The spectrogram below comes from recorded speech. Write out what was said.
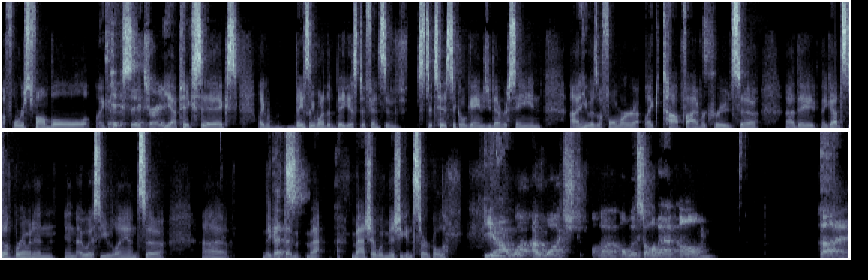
a forced fumble, like pick a, six, right? Yeah, pick six. Like basically one of the biggest defensive statistical games you'd ever seen. Uh, and he was a former like top five recruit, so uh, they they got stuff brewing in in OSU land. So uh, they got That's, that ma- matchup with Michigan circled. Yeah, I, wa- I watched uh, almost all that. Um, uh,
